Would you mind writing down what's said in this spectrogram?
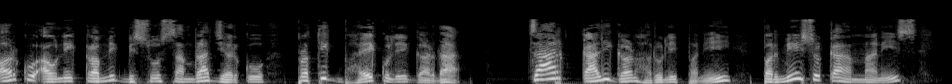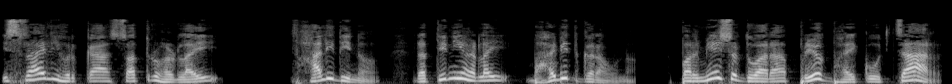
अर्को आउने क्रमिक विश्व साम्राज्यहरूको प्रतीक भएकोले गर्दा चार कालीगणहरूले पनि परमेश्वरका मानिस इसरायलीहरूका शत्रुहरूलाई फालिदिन र तिनीहरूलाई भयभीत गराउन परमेश्वरद्वारा प्रयोग भएको चार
